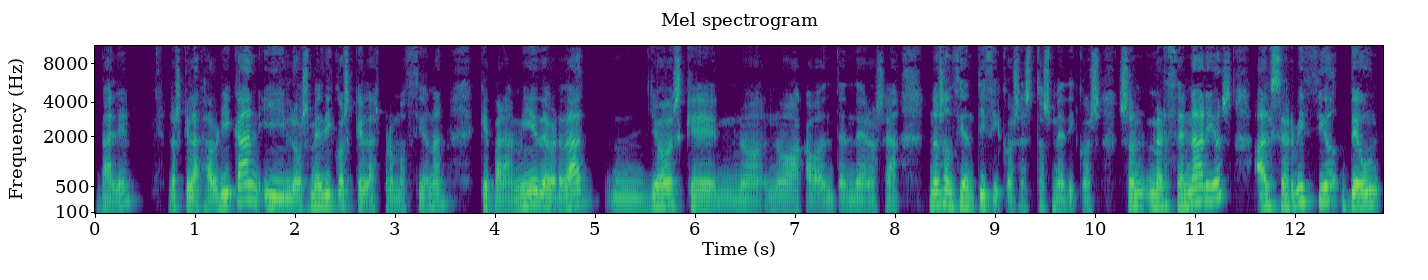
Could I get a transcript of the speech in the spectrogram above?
¿vale? Los que la fabrican y los médicos que las promocionan, que para mí, de verdad, mm, yo es que no, no acabo de entender, o sea, no son científicos estos médicos, son mercenarios al servicio de un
